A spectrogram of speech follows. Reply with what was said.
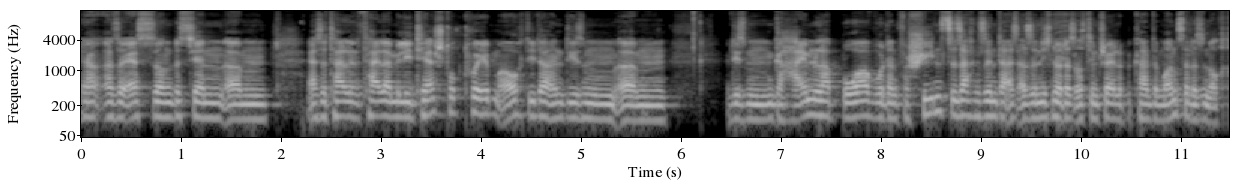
Ja, also er ist so ein bisschen, ähm, er ist Teil, Teil der Militärstruktur eben auch, die da in diesem, ähm, in diesem Geheimlabor, wo dann verschiedenste Sachen sind. Da ist also nicht nur das aus dem Trailer bekannte Monster, das sind auch,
